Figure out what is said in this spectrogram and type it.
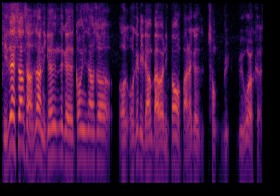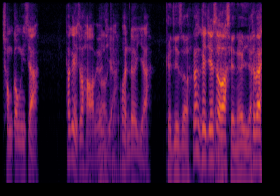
你在商场上，你跟那个供应商说，我我给你两百万，你帮我把那个重 re rework 重工一下，他跟你说好啊，没问题啊.我很乐意啊，可以接受，当然可以接受啊，钱而已啊，对不对？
